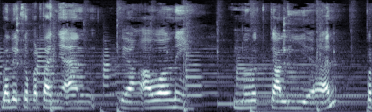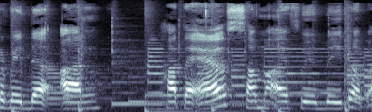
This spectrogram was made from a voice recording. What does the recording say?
balik ke pertanyaan yang awal nih. Menurut kalian perbedaan HTS sama FWB itu apa?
